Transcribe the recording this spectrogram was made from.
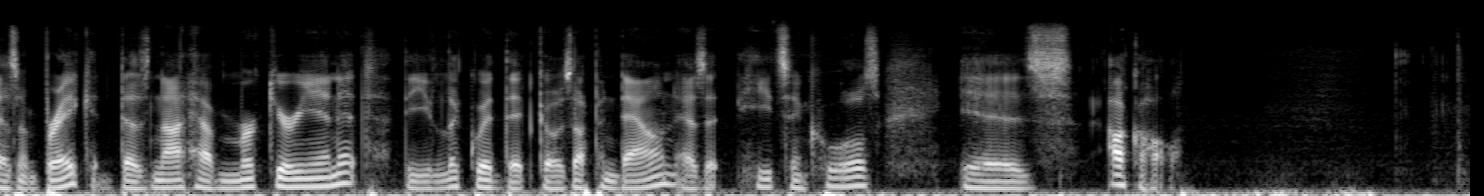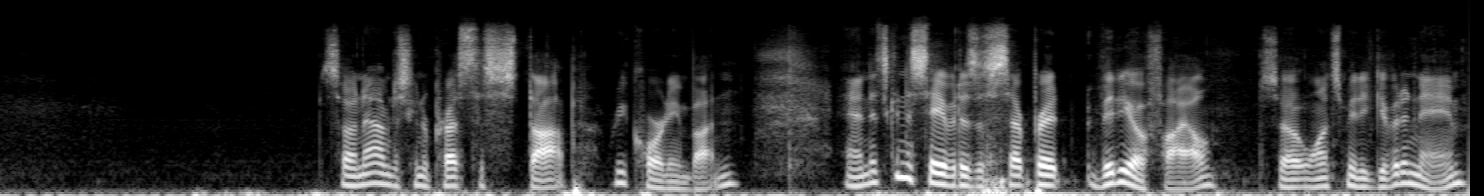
doesn't break. It does not have mercury in it. The liquid that goes up and down as it heats and cools is alcohol. So now I'm just going to press the stop recording button and it's going to save it as a separate video file. So it wants me to give it a name.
